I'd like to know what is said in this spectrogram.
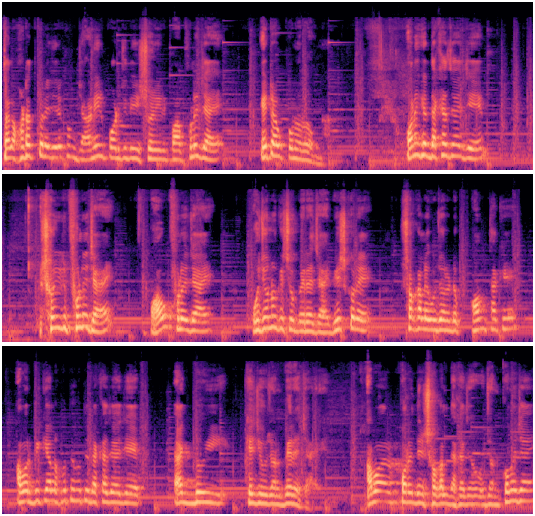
তাহলে হঠাৎ করে যেরকম জার্নির পর যদি শরীর পা ফুলে যায়, এটাও কোনো রোগ না। অনেকের দেখা যায় যে শরীর ফুলে যায়, পাও ফুলে যায়, ওজনও কিছু বেড়ে যায়। বিশেষ করে সকালে ওজন একটু কম থাকে, আবার বিকেল হতে হতে দেখা যায় যে এক দুই কেজি ওজন বেড়ে যায়। আবার পরের দিন সকালে দেখা যায় ওজন কমে যায়।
